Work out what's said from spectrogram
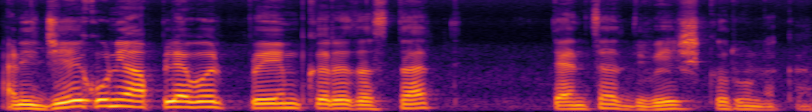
आणि जे कोणी आपल्यावर प्रेम करत असतात त्यांचा द्वेष करू नका.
